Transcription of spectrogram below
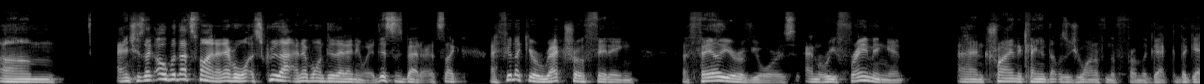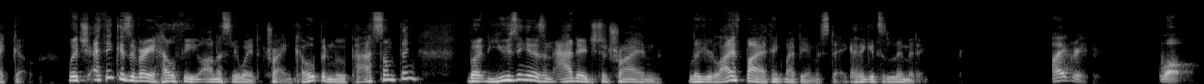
Um, and she's like, "Oh, but that's fine. I never want screw that. I never want to do that anyway. This is better." It's like I feel like you're retrofitting a failure of yours and reframing it and trying to claim that that was what you wanted from the from the get the get go, which I think is a very healthy, honestly way to try and cope and move past something. But using it as an adage to try and live your life by, I think, might be a mistake. I think it's limiting. I agree. Well,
